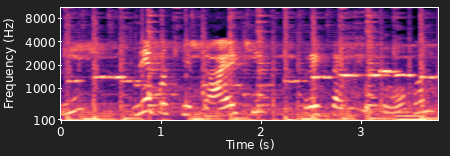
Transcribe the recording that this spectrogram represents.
і не поспішаючи приставним кроком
